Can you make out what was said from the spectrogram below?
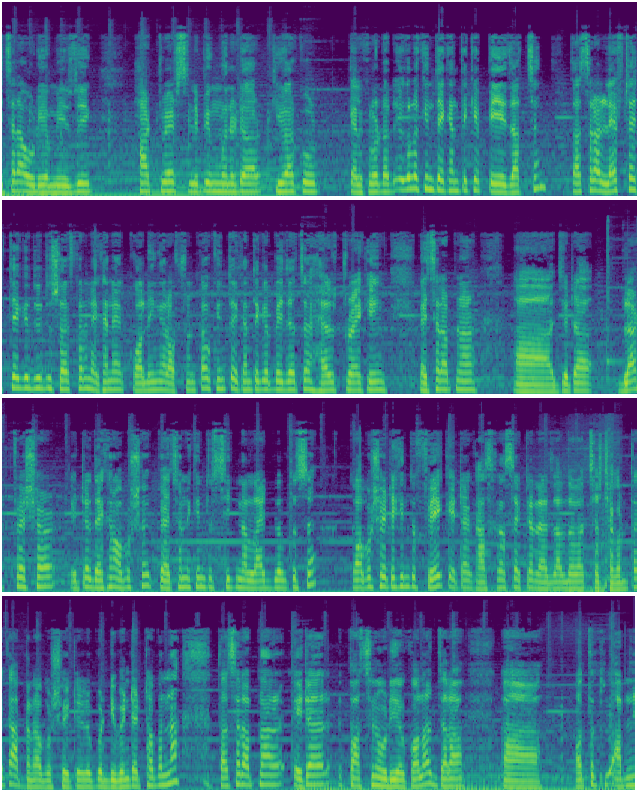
এছাড়া audio music heart rate sleeping monitor QR code calculator এগুলো কিন্তু এখান থেকে পেয়ে যাচ্ছেন। তাছাড়া লেফট সাইড থেকে যদি সার্চ করেন, এখানে কলিংয়ের অপশনটাও কিন্তু এখান থেকে পেয়ে যাচ্ছেন হেলথ ট্র্যাকিং এছাড়া আপনার যেটা ব্লাড প্রেশার এটা দেখেন অবশ্যই পেছনে কিন্তু সিগনাল লাইট জ্বলতেছে। তো অবশ্যই এটা কিন্তু ফেক এটা কাছাকাছি একটা রেজাল্ট দেওয়ার চেষ্টা করে থাকে আপনারা অবশ্যই এটার উপর ডিপেন্ডেড হবেন না। তাছাড়া আপনার এটার পাচ্ছেন অডিও কলার যারা অর্থাৎ আপনি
